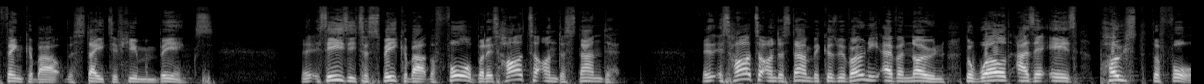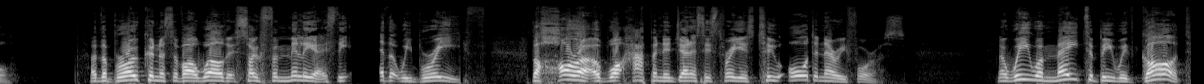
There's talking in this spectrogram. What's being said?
think about the state of human beings. It's easy to speak about the fall, but it's hard to understand it. It's hard to understand because we've only ever known the world as it is post the fall. The brokenness of our world, it's so familiar. It's the air that we breathe. The horror of what happened in Genesis 3 is too ordinary for us. Now, we were made to be with God,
